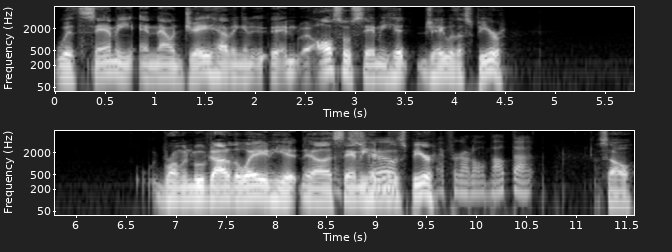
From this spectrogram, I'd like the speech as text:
with Sami, and now Jey having an and also Sami hit Jey with a spear. Roman moved out of the way and he hit uh, That's Sami hit him with a spear. I forgot all about that. So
